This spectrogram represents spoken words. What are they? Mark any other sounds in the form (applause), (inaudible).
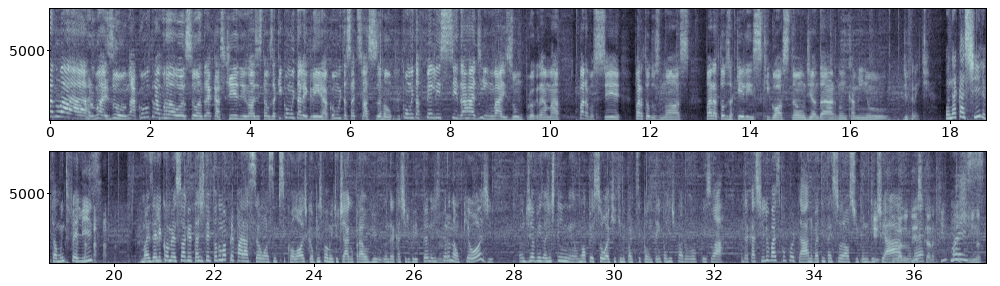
Está no ar mais um Na Contramão. Eu sou o André Castilho e nós estamos aqui com muita alegria, com muita satisfação, com muita felicidade em mais um programa para você, para todos nós, para todos aqueles que gostam de andar num caminho diferente. O André Castilho tá muito feliz. (laughs) Mas ele começou a gritar, a gente teve toda uma preparação assim psicológica, principalmente o Thiago para ouvir o André Castilho gritando. A gente esperou não, porque hoje um dia bem. A gente tem uma pessoa aqui que não participa há um tempo, a gente parou, pensou, ah, André Castilho vai se comportar, não vai tentar estourar os tímpanos do Thiago. do lado né? desse cara aqui, imagina.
